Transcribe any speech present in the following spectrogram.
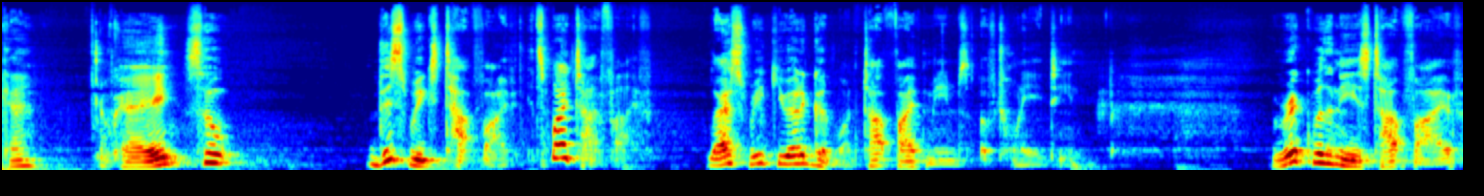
Okay. Okay. So, this week's top five. It's my top five. Last week you had a good one. Top five memes of 2018. Rick with an E's top five.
